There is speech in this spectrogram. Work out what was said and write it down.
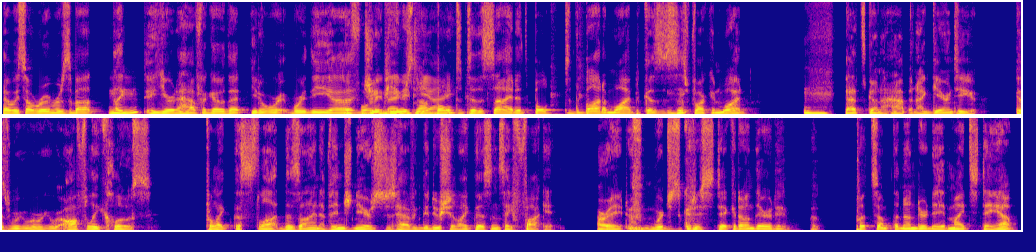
That we saw rumors about like mm-hmm. a year and a half ago that, you know, where, where the, uh, the GPU is not bolted to the side, it's bolted to the bottom. Why? Because it's mm-hmm. this fucking wide. That's going to happen. I guarantee you. Because we're, we're awfully close for like the slot design of engineers just having to do shit like this and say, fuck it. All right, we're just going to stick it on there to put something under it. It might stay up.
